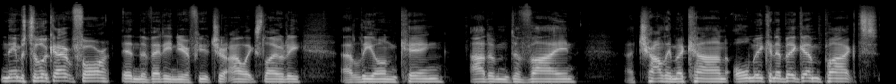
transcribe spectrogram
Names to look out for in the very near future: Alex Lowry, uh, Leon King, Adam Devine uh, Charlie McCann, all making a big impact.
